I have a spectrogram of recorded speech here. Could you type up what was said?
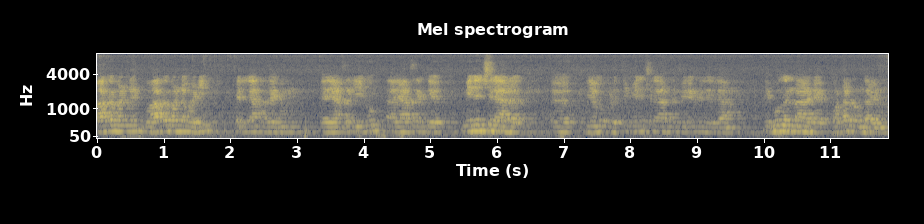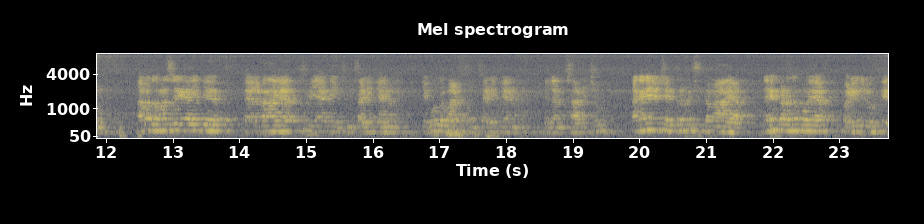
വാഗമണ്ണ് വാഗമണ്ണ് വഴി എല്ലാം അദ്ദേഹം യാത്ര ചെയ്തു. ആ യാത്രയ്ക്ക് മീനച്ചിലാറ് ഉപയോഗപ്പെടുത്തി. മീനച്ചിലാറിന്റെ തീരങ്ങളിലെല്ലാം യഹൂദന്മാരുടെ കൊട്ടകളുണ്ടായിരുന്നു. അപ്പൊ തോമസ്ലിഹായിക്ക് ലഭമായ ശ്രീയാനി സംസാരിക്കാനും യഹൂദ ഭാഷ സംസാരിക്കാനും എല്ലാം സാധിച്ചു. അങ്ങനെ ചരിത്രപ്രസിദ്ധമായ അദ്ദേഹം കടന്നുപോയ വഴികളിലൊക്കെ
